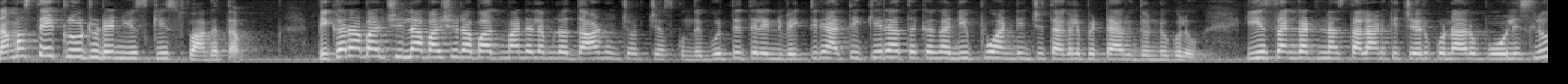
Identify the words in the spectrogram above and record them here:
నమస్తే క్లూ టుడే న్యూస్కి స్వాగతం. వికారాబాద్ జిల్లా బషీరాబాద్ మండలంలో దారుణం చోటు చేసుకుంది. గుర్తు తెలియని వ్యక్తిని అతి కిరాతకంగా నిప్పు అంటించి తగలపెట్టారు దుండగులు. ఈ సంఘటన స్థలానికి చేరుకున్నారు పోలీసులు.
